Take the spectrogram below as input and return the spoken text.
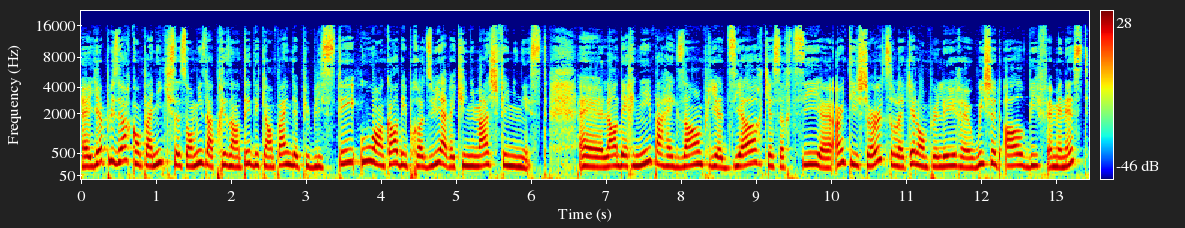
il y a plusieurs compagnies qui se sont mises à présenter des campagnes de publicité ou encore des produits avec une image féministe. L'an dernier, par exemple, il y a Dior qui a sorti un t-shirt sur lequel on peut lire We should all be feminist.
